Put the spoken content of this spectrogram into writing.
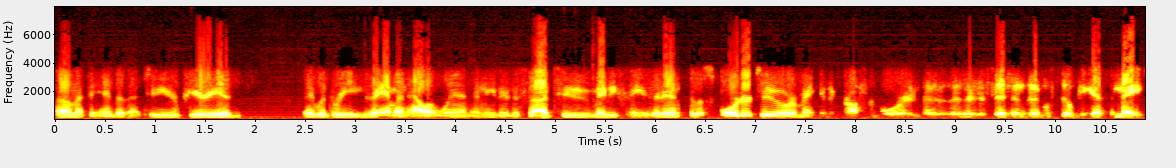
Um, at the end of that two-year period, they would re-examine how it went and either decide to maybe phase it into a sport or two, or make it across the board. Those, those are decisions that will still be yet to make,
